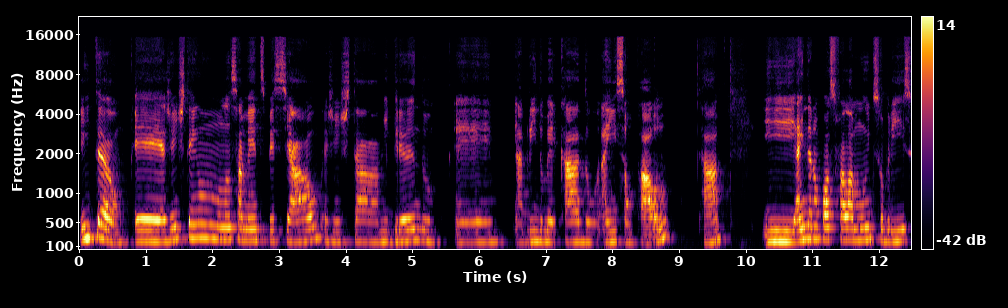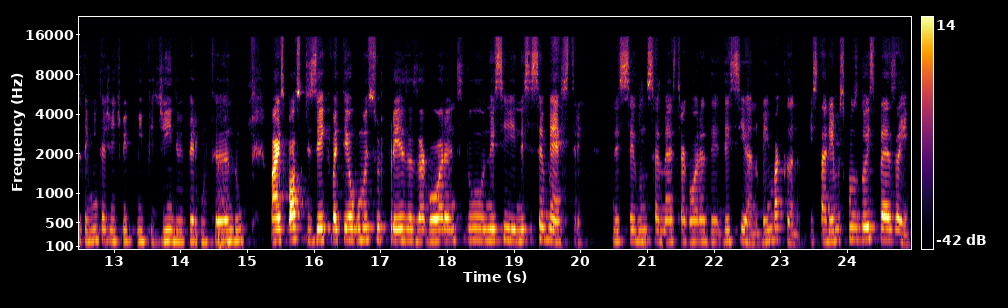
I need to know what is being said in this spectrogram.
Então, é, a gente tem um lançamento especial, a gente está migrando, é, abrindo mercado aí em São Paulo, tá? E ainda não posso falar muito sobre isso, tem muita gente me, me, pedindo, me perguntando, mas posso dizer que vai ter algumas surpresas agora antes do nesse, nesse semestre, nesse segundo semestre agora de, desse ano, bem bacana. Estaremos com os dois pés aí.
